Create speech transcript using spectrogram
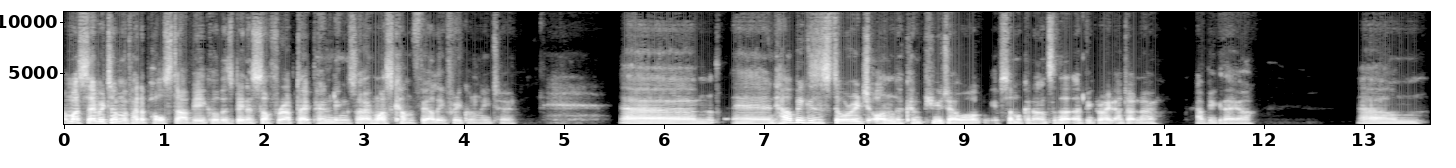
I must say every time I've had a Polestar vehicle, there's been a software update pending, so it must come fairly frequently too. Um, and how big is the storage on the computer? Well, if someone can answer that, that'd be great. I don't know how big they are. Um,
